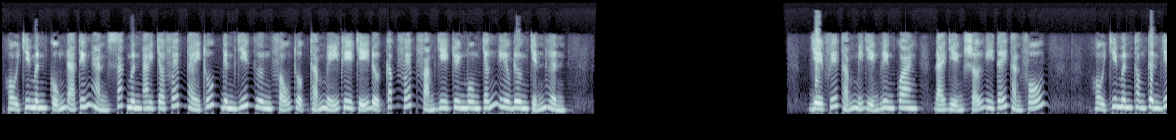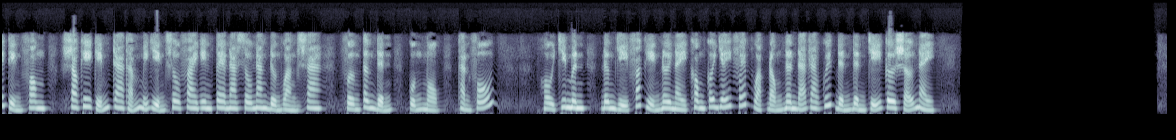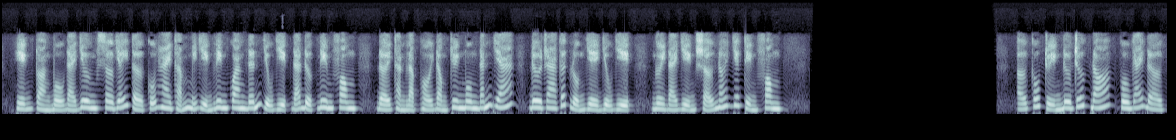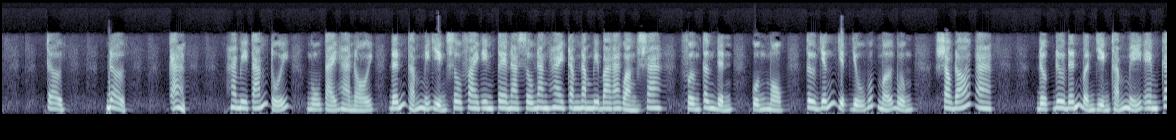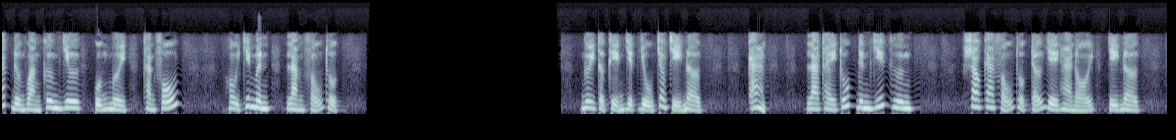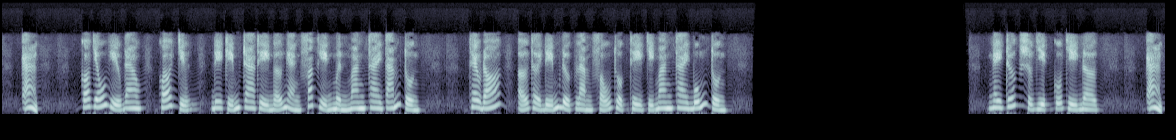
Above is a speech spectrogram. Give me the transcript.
Hồ Chí Minh cũng đã tiến hành xác minh ai cho phép thầy thuốc Đinh Viết Hương phẫu thuật thẩm mỹ khi chỉ được cấp phép phạm vi chuyên môn chấn yêu đương chỉnh hình. Về phía thẩm mỹ viện liên quan, đại diện Sở Y tế thành phố Hồ Chí Minh thông tin với Tiền Phong, sau khi kiểm tra thẩm mỹ viện Sophie International đường Hoàng Sa, phường Tân Định, quận 1, thành phố Hồ Chí Minh, đơn vị phát hiện nơi này không có giấy phép hoạt động nên đã ra quyết định đình chỉ cơ sở này. Hiện toàn bộ đại dương sơ giấy tờ của hai thẩm mỹ viện liên quan đến vụ việc đã được niêm phong, đợi thành lập hội đồng chuyên môn đánh giá, đưa ra kết luận về vụ việc, người đại diện sở nói với Tiền Phong, ở câu truyện đưa trước đó, cô gái đờ, tờ, đờ, à, 28 tuổi, ngụ tại Hà Nội, đến thẩm mỹ viện Sophie International 253A Hoàng Sa, phường Tân Định, quận 1, tư vấn dịch vụ hút mỡ bụng, sau đó A, được đưa đến bệnh viện thẩm mỹ em các đường Hoàng Cương Dư, quận 10, thành phố Hồ Chí Minh, làm phẫu thuật. Người thực hiện dịch vụ cho chị N. A, là thầy thuốc Đinh Viết Hương. Sau ca phẫu thuật trở về Hà Nội, chị N. À, có dấu hiệu đau, khó chịu, đi kiểm tra thì ngỡ ngàng phát hiện mình mang thai 8 tuần. Theo đó, ở thời điểm được làm phẫu thuật thì chị mang thai 4 tuần. Ngay trước sự việc của chị N. À,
